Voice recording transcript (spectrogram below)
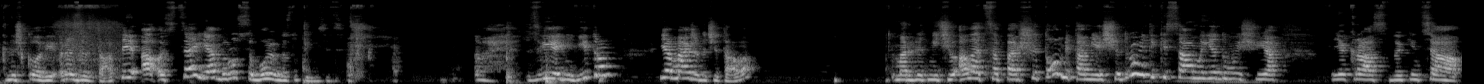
книжкові результати. А ось це я беру з собою в наступний місяць. Звіяні вітром. Я майже дочитала. Маргарет Мічел, але це перший том, і там є ще другий такий самий. Я думаю, що я якраз до кінця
